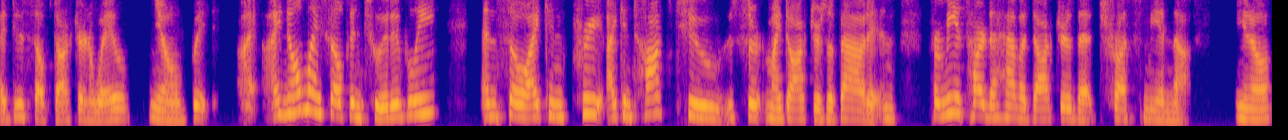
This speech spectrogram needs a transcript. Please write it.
I do self doctor in a way you know but i i know myself intuitively and so i can pre i can talk to certain my doctors about it. And for me it's hard to have a doctor that trusts me enough you know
